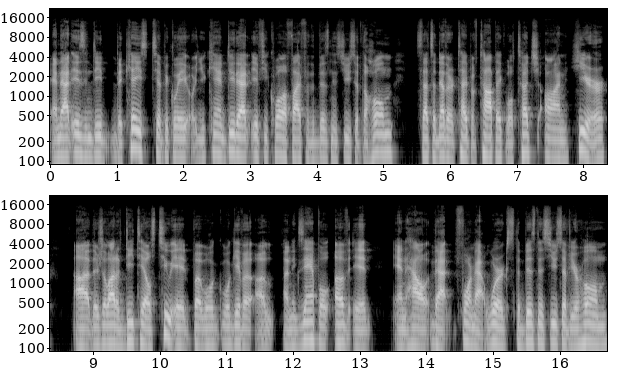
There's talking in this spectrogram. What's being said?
And that is indeed the case typically. You can't do that if you qualify for the business use of the home. So that's another type of topic we'll touch on here. Uh, there's a lot of details to it, but we'll, we'll give a, a, an example of it and how that format works. The business use of your home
